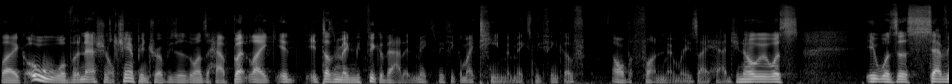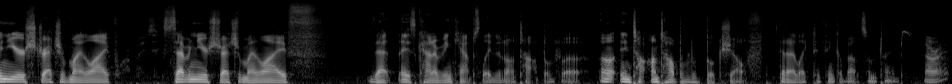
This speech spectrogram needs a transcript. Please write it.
like, oh, well, the national champion trophies are the ones I have, but like, it it doesn't make me think of that. It makes me think of my team. It makes me think of all the fun memories I had. You know, it was it was a seven year stretch of my life, six, seven year stretch of my life that is kind of encapsulated on top of a uh, to- on top of a bookshelf that I like to think about sometimes. All right.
